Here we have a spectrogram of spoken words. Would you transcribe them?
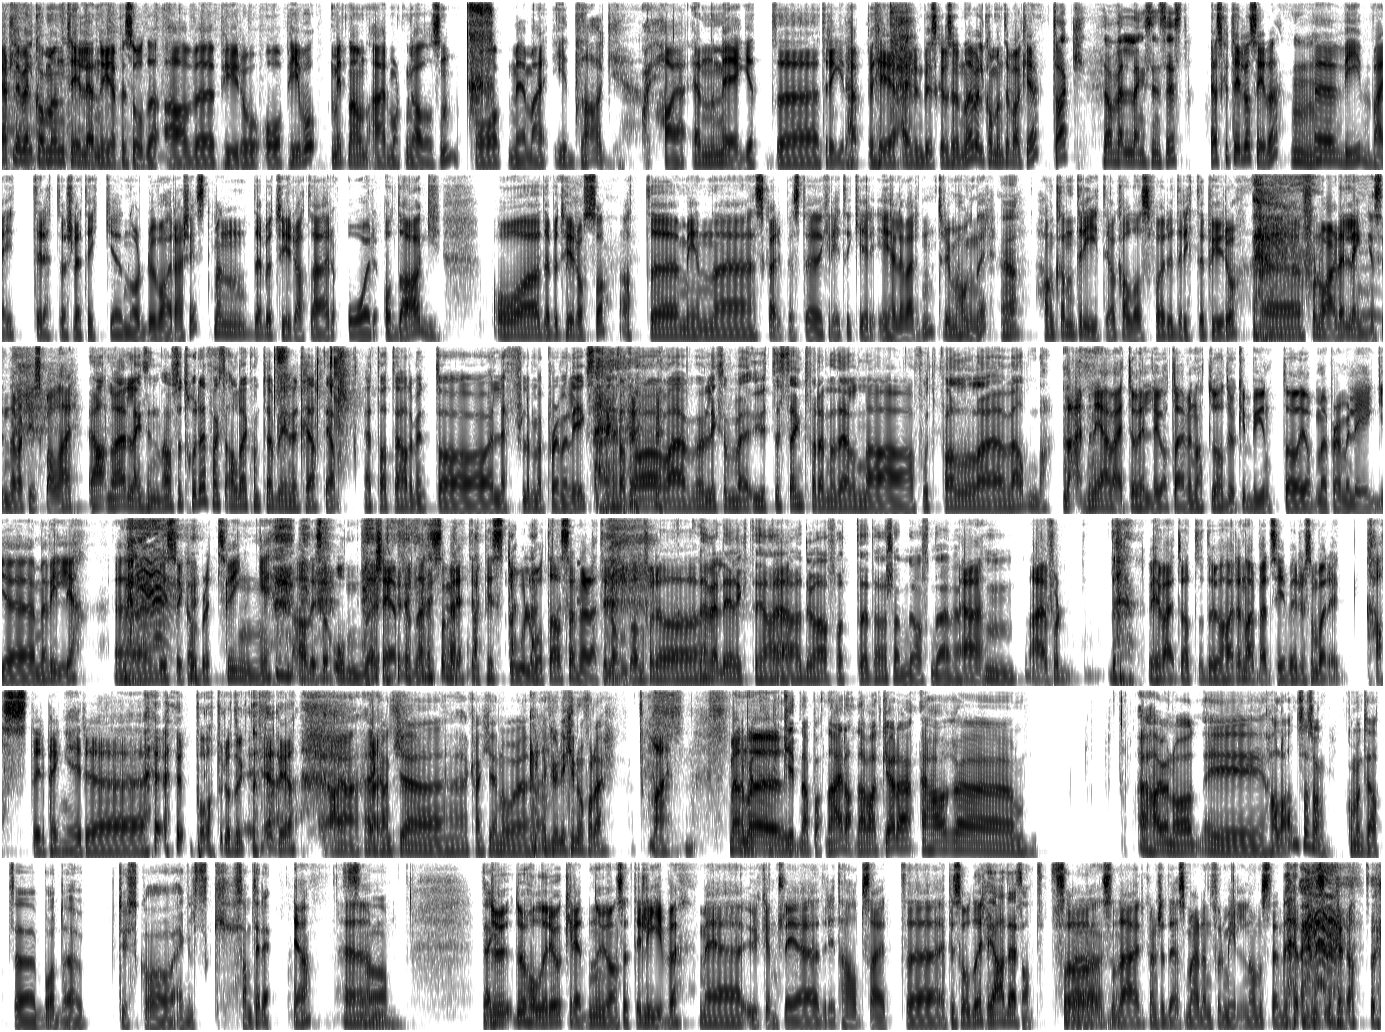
Hjertelig velkommen til en ny episode av Pyro og Pivo. Mitt navn er Morten Galaasen, og med meg i dag har jeg en meget uh, trigger-happy Eivind Biskar Sunde. Velkommen tilbake. Takk. Det var veldig lenge siden sist. Jeg skulle til å si det. Eh, vi veit rett og slett ikke når du var her sist, men det betyr at det er år og dag. Og det betyr også at eh, min eh, skarpeste kritiker i hele verden, Trym Hogner, Ja. han kan drite i å kalle oss for dritte pyro, eh, for nå er det lenge siden det har vært tysk ball her. Ja, nå er det lenge siden. Og så trodde jeg faktisk aldri jeg kom til å bli invitert igjen. Etter at jeg hadde begynt å lefle med Premier League. Så jeg tenkte at nå var jeg liksom utestengt fra denne delen av fotballverden da. Nei, men jeg veit jo veldig godt, Eivind, at du hadde jo ikke begynt å jobbe med Premier League med vilje. Eh, hvis du ikke hadde blitt tvinget av disse onde sjefene som retter pistol mot deg og sender deg til London for å Det er veldig riktig. ja, ja. Du har fått, Da skjønner du åssen det er. ja. Ja. Mm. Nei, for Vi veit jo at du har en arbeidsgiver som bare kaster penger uh, på produktet for tida. Ja, ja. Jeg kan ikke, jeg kan ikke noe Jeg kunne ikke noe for det. Nei. Men Kidnappa. eh. Nei da, det har vært gøy, det. Jeg har, uh, jeg har jo nå i halvannen sesong kommentert både tysk og engelsk samtidig. ja. Så eh, er du, du holder jo kredden uansett i live med ukentlige Dritt av Halbseit-episoder. Ja, det er sant. Så, så det er kanskje det som er den formildende omstendigheten som gjør at du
